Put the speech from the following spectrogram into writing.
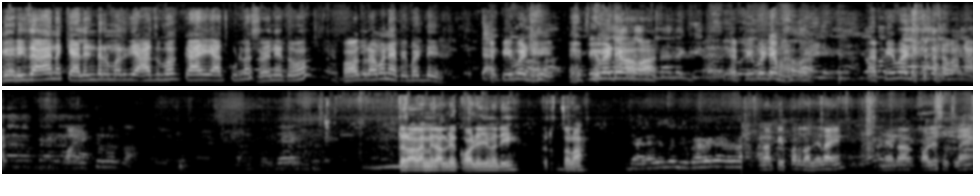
घरी जा ना कॅलेंडरमध्ये आज बघ काय आज कुठला सण येतो. भावा तुला पण happy birthday happy birthday happy birthday भावा. हॅपी बर्थडे भावा. हॅपी बर्थडे सर्वांना. तर आता मी चाललोय कॉलेजमध्ये तर चला. आता पेपर झालेला आहे आणि आता कॉलेज सुटला आहे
